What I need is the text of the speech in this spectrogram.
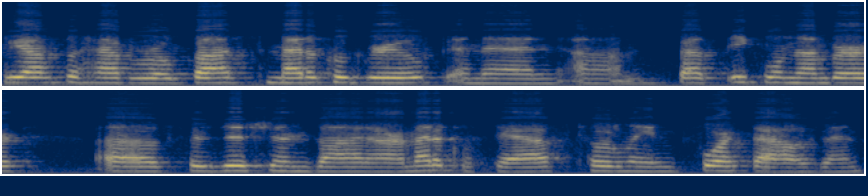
We also have a robust medical group, and then um, about equal number of physicians on our medical staff, totaling 4,000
